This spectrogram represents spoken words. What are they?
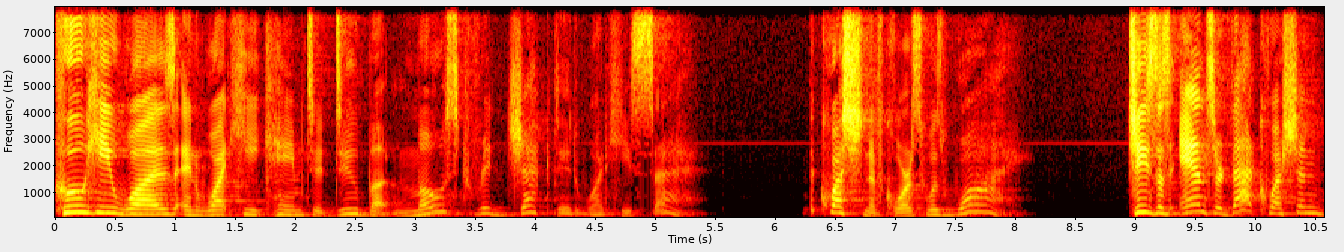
who he was and what he came to do, but most rejected what he said. The question, of course, was why? Jesus answered that question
